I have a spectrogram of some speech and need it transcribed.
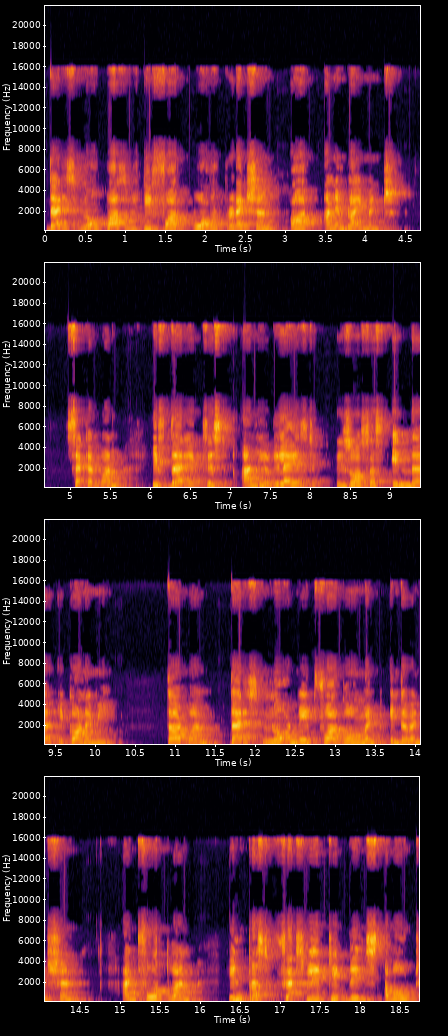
there is no possibility for overproduction or unemployment. Second one, if there exist unutilized resources in the economy. Third one, there is no need for government intervention. And fourth one, interest flexibility brings about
